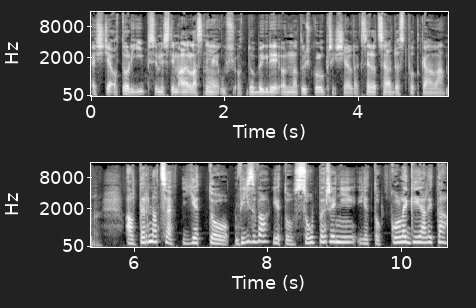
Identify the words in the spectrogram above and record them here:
ještě o to líp, si myslím, ale vlastně už od doby, kdy on na tu školu přišel, tak se docela dost potkáváme. Alternace, je to výzva, je to soupeření, je to kolegialita?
